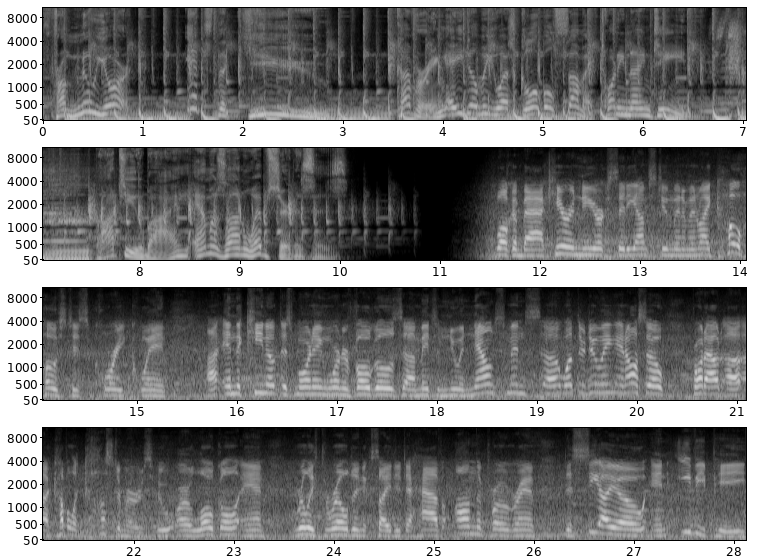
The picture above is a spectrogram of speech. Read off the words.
from New York, it's theCUBE. Covering AWS Global Summit 2019. Brought to you by Amazon Web Services. Welcome back. Here in New York City, I'm Stu Miniman. My co-host is Corey Quinn. Uh, in the keynote this morning, Werner Vogels uh, made some new announcements, uh, what they're doing, and also brought out a, a, couple of customers who are local and really thrilled and excited to have on the program the CIO and EVP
